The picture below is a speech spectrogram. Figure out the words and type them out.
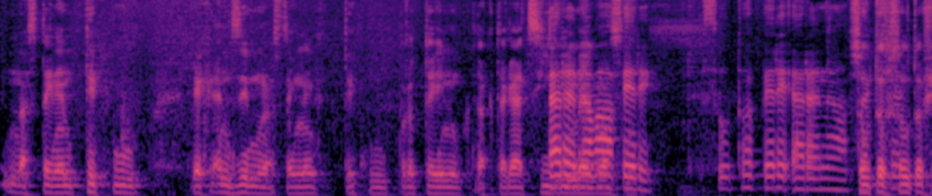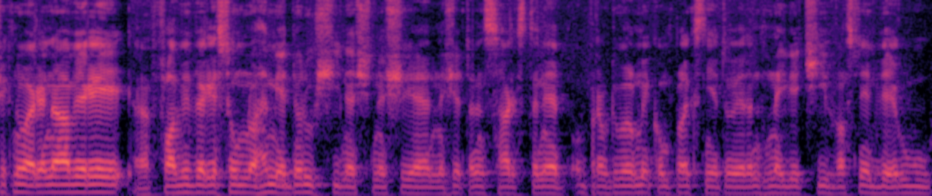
na stejném typu těch enzymů, na stejných typů proteinů, na které cílíme. RNA vlastně. viry. Jsou to viry RNA. Jsou to, jsou to všechno RNA viry. Flaviviry jsou mnohem jednodušší, než, než, je, než je ten SARS. Ten je opravdu velmi komplexní. Je to jeden z největších vlastně virů,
